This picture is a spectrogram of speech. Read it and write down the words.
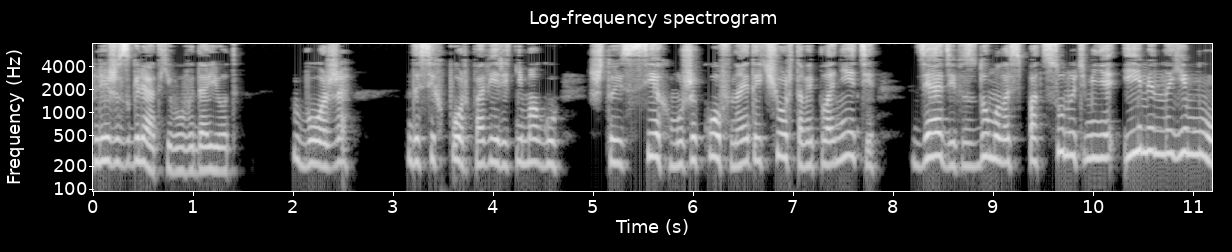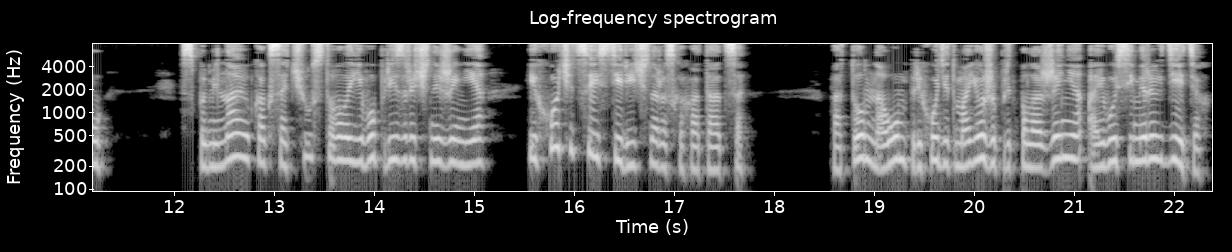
Лишь взгляд его выдает. Боже, до сих пор поверить не могу, что из всех мужиков на этой чертовой планете дяде вздумалось подсунуть меня именно ему. Вспоминаю, как сочувствовала его призрачной жене, и хочется истерично расхохотаться. Потом на ум приходит мое же предположение о его семерых детях,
